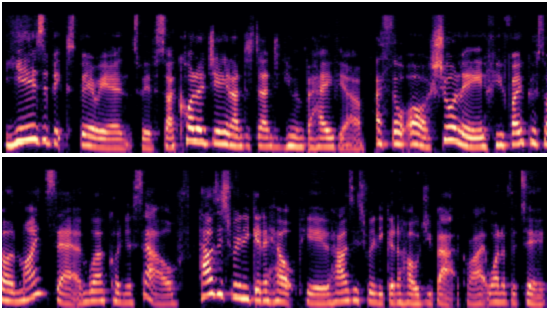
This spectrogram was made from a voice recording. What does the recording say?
years of experience with psychology and understanding human behavior, I thought, oh, surely if you focus on mindset and work on yourself, how's this really going to help you? How's this really going to hold you back? Right. One of the two.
